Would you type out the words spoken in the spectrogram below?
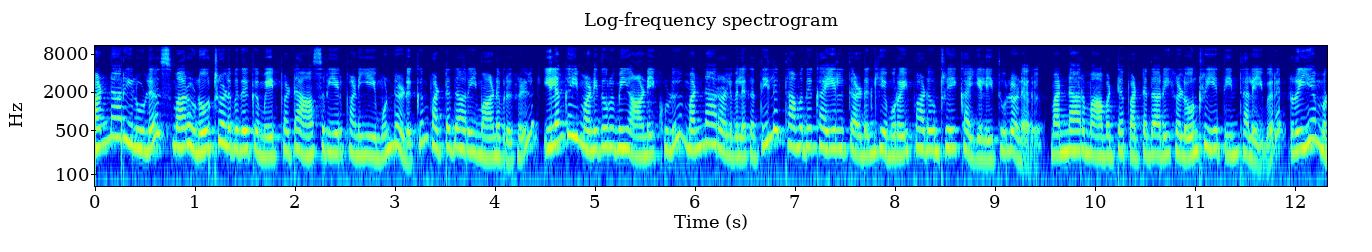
மன்னாரில் உள்ள சுமார் நூற்று எழுபதுக்கு மேற்பட்ட ஆசிரியர் பணியை முன்னெடுக்கும் பட்டதாரி மாணவர்கள் இலங்கை மனிதுரிமை ஆணைக்குழு மன்னார் அலுவலகத்தில் தமது கையெழுத்து அடங்கிய முறைப்பாடொன்றை கையளித்துள்ளனர். மன்னார் மாவட்ட பட்டதாரிகள் ஒன்றியத்தின் தலைவர் ரியம்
